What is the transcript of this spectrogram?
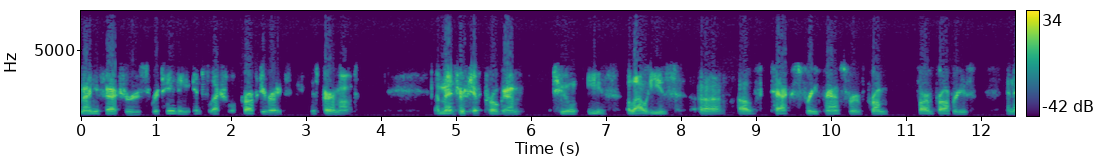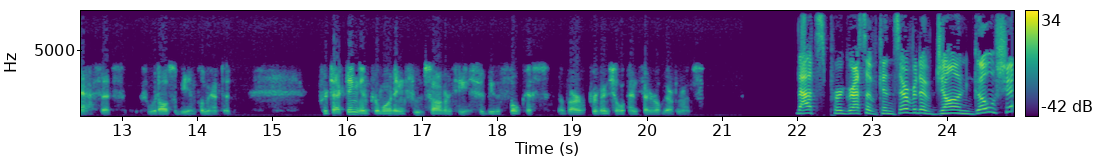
manufacturers retaining intellectual property rights is paramount. A mentorship program to ease allow ease uh, of tax-free transfer from farm properties and assets would also be implemented. Protecting and promoting food sovereignty should be the focus of our provincial and federal governments. That's progressive conservative John Goshen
